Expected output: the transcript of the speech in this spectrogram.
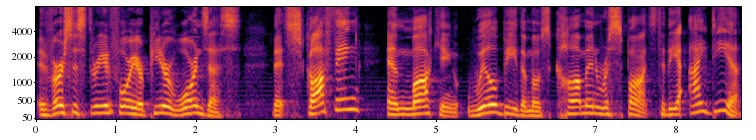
In verses 3 and 4 here, Peter warns us that scoffing and mocking will be the most common response to the idea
